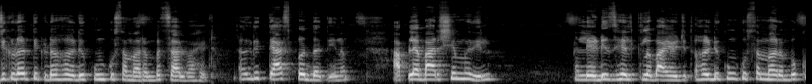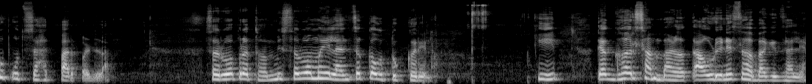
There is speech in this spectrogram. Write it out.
जिकडं तिकडं हळदी कुंकू समारंभ चालू आहेत. अगदी त्याच पद्धतीनं आपल्या बार्शीमधील लेडीज हेल्थ क्लब आयोजित हळदी कुंकू समारंभ खूप उत्साहात पार पडला. सर्वप्रथम मी सर्व महिलांचं कौतुक करेल की त्या घर सांभाळत आवडीने सहभागी झाल्या.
